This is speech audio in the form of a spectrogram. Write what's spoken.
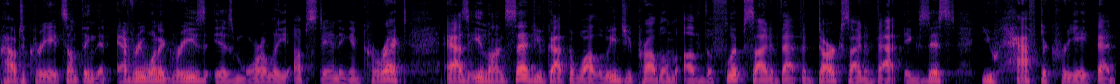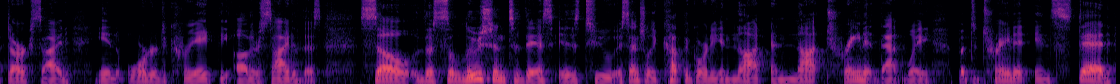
how to create something that everyone agrees is morally upstanding and correct. As Elon said, you've got the Waluigi problem of the flip side of that, the dark side of that exists. You have to create that dark side in order to create the other side of this. So the solution to this is to essentially cut the Gordian knot and not train it that way, but to train it instead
